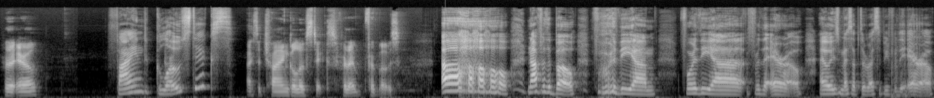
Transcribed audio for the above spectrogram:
for the arrow. Find glow sticks? I said try and glow sticks for the for bows. Oh, not for the bow, for the um, for the uh, for the arrow. I always mess up the recipe for the arrow.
